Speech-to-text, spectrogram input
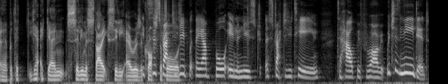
Uh, but the, yet again, silly mistakes, silly errors across it's a the strategy, board. but they have brought in a new st- strategy team to help with Ferrari, which is needed.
